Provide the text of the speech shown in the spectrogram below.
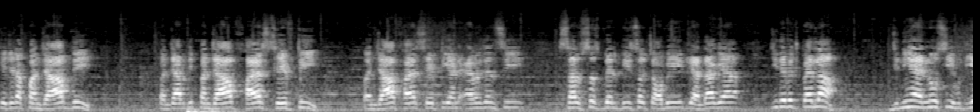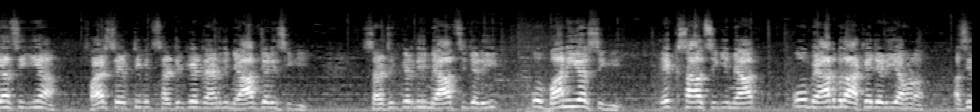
ਕਿ ਜਿਹੜਾ ਪੰਜਾਬ ਦੀ ਪੰਜਾਬ ਦੀ Punjab fire safety Punjab fire safety and emergency services bill 2024 ਲਿਆਂਦਾ ਗਿਆ, ਜਿਹਦੇ ਵਿੱਚ ਪਹਿਲਾਂ ਜਿੰਨੀਆਂ ਐਨਓਸੀ ਹੁੰਦੀਆਂ ਸੀਗੀਆਂ ਫਾਇਰ ਸੇਫਟੀ ਵਿੱਚ ਸਰਟੀਫਿਕੇਟ ਰਹਿਣ ਦੀ ਮਿਆਦ ਜਿਹੜੀ ਸੀਗੀ ਸਰਟੀਫਿਕੇਟ ਦੀ ਮਿਆਦ ਸੀ ਜਿਹੜੀ, ਉਹ 1 ਇਅਰ ਸੀਗੀ 1 ਸਾਲ ਸੀਗੀ ਮਿਆਦ, ਉਹ ਮਿਆਦ ਵਧਾ ਕੇ ਜਿਹੜੀ ਆ ਹੁਣ ਅਸੀਂ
